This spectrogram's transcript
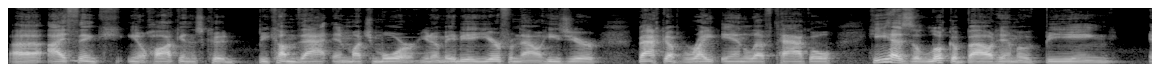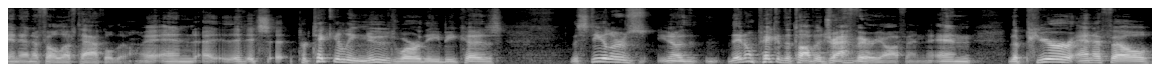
Uh, I think you know Hawkins could become that and much more. You know, maybe a year from now he's your backup right and left tackle. He has the look about him of being an NFL left tackle, though, and uh, it's particularly newsworthy because the Steelers, you know, they don't pick at the top of the draft very often, and the pure NFL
